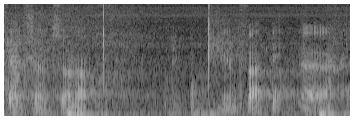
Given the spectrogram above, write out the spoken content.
pro section sono infatti eh,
